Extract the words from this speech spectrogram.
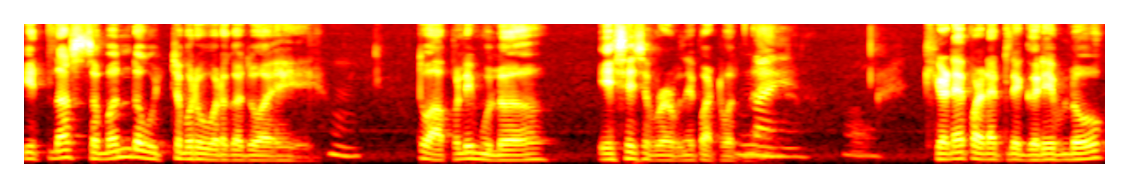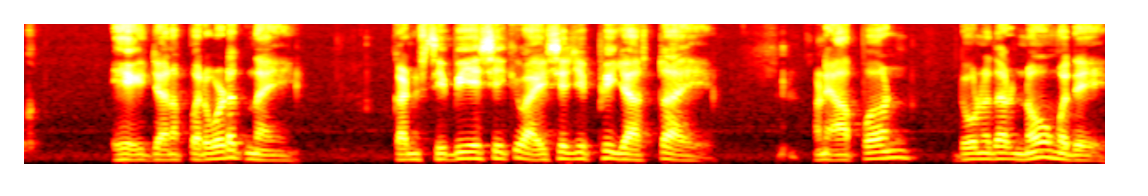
इथला संबंध उच्चभ्रू वर्ग जो आहे. तो आपली मुलं एस एसमध्ये पाठवत नाही. हो. खेड्यापाड्यातले गरीब लोक हे ज्यांना परवडत नाही कारण सी बी एस सी किंवा आय सी एसची फी जास्त आहे आणि आपण दोन हजार नऊमध्ये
